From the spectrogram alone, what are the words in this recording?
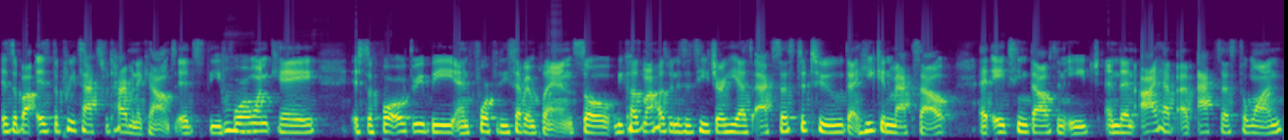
is about is the pre-tax retirement accounts. It's the mm-hmm. 401k, it's the 403b and 457 plan. So because my husband is a teacher, he has access to two that he can max out at 18,000 each and then I have access to one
